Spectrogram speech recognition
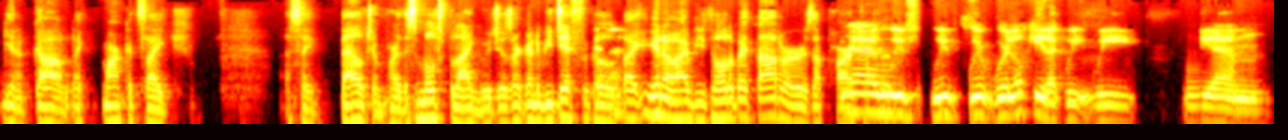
you know, God, like markets like say Belgium, where there's multiple languages, are going to be difficult. Yeah. Like, you know, have you thought about that, or is that part? Yeah, we've we've we're, we're lucky. Like we we we um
